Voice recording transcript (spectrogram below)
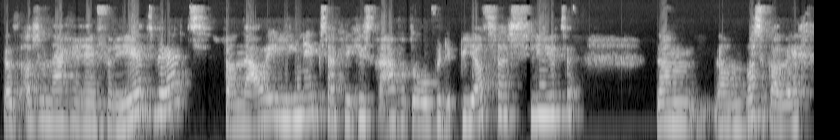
dat als er naar gerefereerd werd, van nou Eline, ik zag je gisteravond over de piazza slierten, dan, dan was ik al weg.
